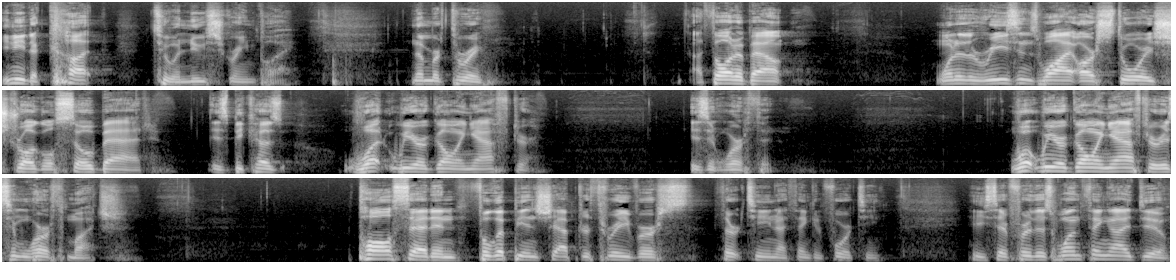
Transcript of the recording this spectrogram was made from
You need to cut to a new screenplay. Number three, I thought about one of the reasons why our stories struggle so bad is because what we are going after isn't worth it. What we are going after isn't worth much. Paul said in Philippians chapter 3, verse 13, I think, and 14, he said, For this one thing I do,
